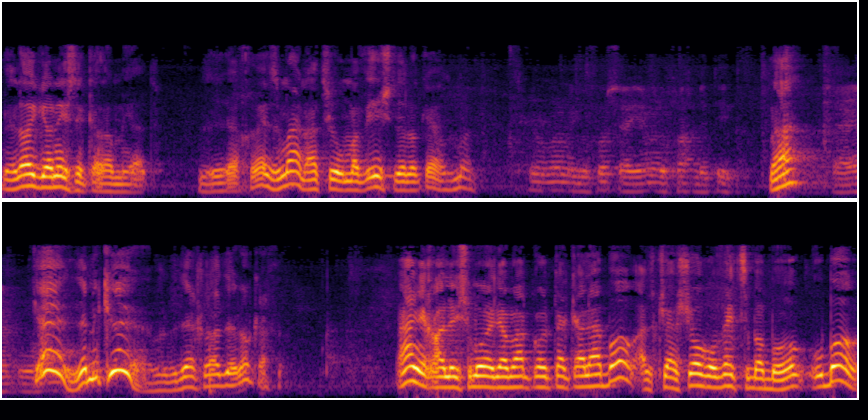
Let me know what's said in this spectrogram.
זה לא הגיוני שזה קרה מיד. זה אחרי זמן, עד שהוא מבאיש זה לוקח זמן. הוא. מה? הוא... כן, זה מקרה, אבל בדרך כלל זה לא ככה. יכול לשמוע דבר כל תקלה בור, אז כשהשור רובץ בבור, הוא בור.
